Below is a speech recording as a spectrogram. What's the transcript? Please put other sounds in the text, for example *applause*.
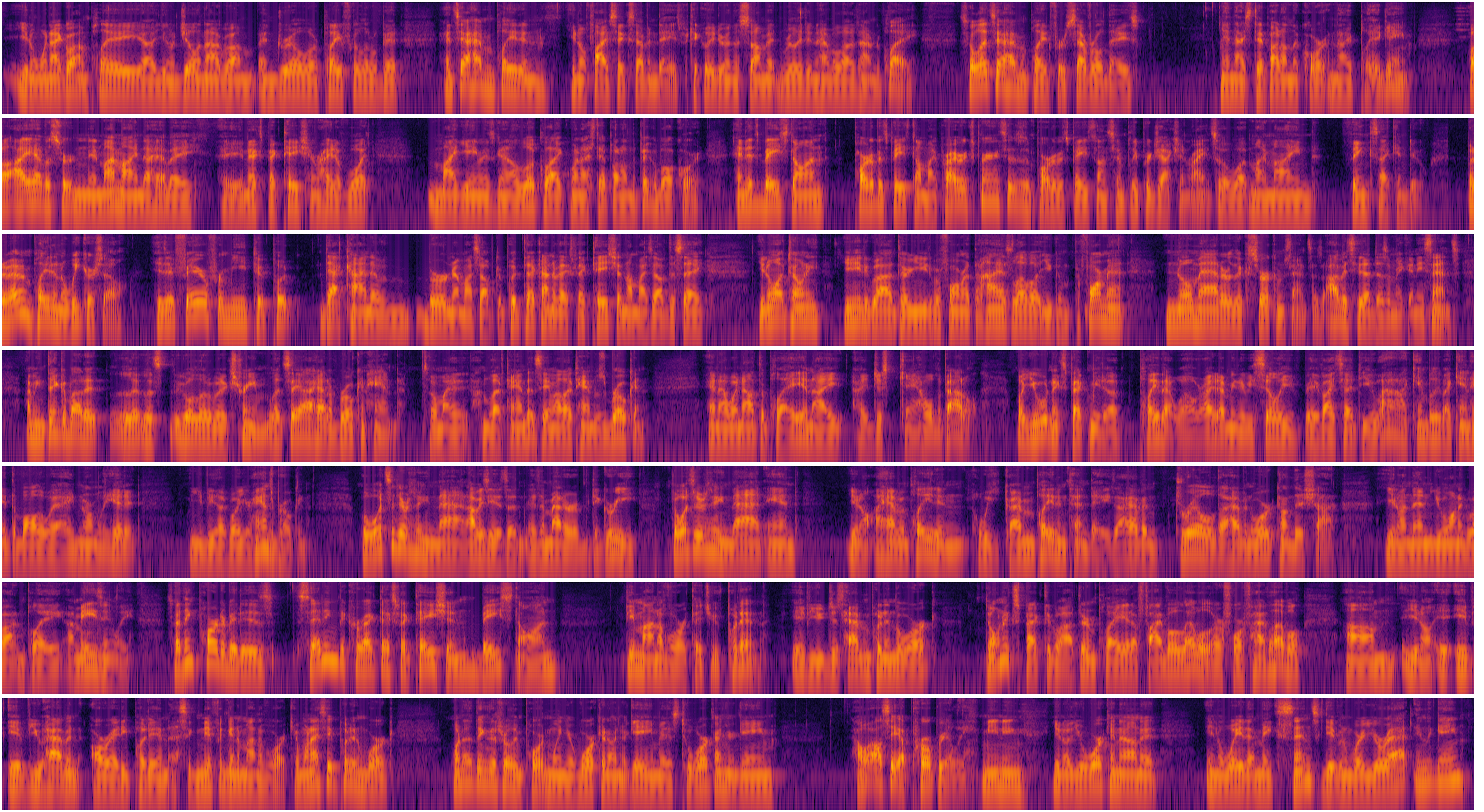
You know, when I go out and play, uh, you know, Jill and I go out and drill or play for a little bit, and say I haven't played in you know five, six, seven days, particularly during the summit, and really didn't have a lot of time to play. So let's say I haven't played for several days, and I step out on the court and I play a game. Well, I have a certain in my mind, I have a, a an expectation, right, of what my game is going to look like when I step out on the pickleball court, and it's based on part of it's based on my prior experiences and part of it's based on simply projection, right? So what my mind thinks I can do. But if I haven't played in a week or so, is it fair for me to put that kind of burden on myself, to put that kind of expectation on myself to say, you know what, Tony, you need to go out there, you need to perform at the highest level that you can perform at, no matter the circumstances. Obviously, that doesn't make any sense. I mean, think about it. Let, us go a little bit extreme. Let's say I had a broken hand. So my I'm left-handed. Say my left hand was broken and I went out to play and I, I just can't hold the paddle. Well, you wouldn't expect me to play that well, right? I mean, it'd be silly if I said to you, "Ah, I can't believe I can't hit the ball the way I normally hit it." You'd be like, "Well, your hand's broken." But what's the difference between that? Obviously, it's a it's a matter of degree. But what's the difference between that and you know, I haven't played in a week. I haven't played in 10 days. I haven't drilled. I haven't worked on this shot. You know, and then you want to go out and play amazingly. So I think part of it is setting the correct expectation based on the amount of work that you've put in. If you just haven't put in the work, don't expect to go out there and play at a 5-0 level or a 4-5 level. Um, you know, if, if you haven't already put in a significant amount of work. And when I say put in work, one of the things that's really important when you're working on your game is to work on your game, I'll say appropriately, meaning, you know, you're working on it in a way that makes sense given where you're at in the game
